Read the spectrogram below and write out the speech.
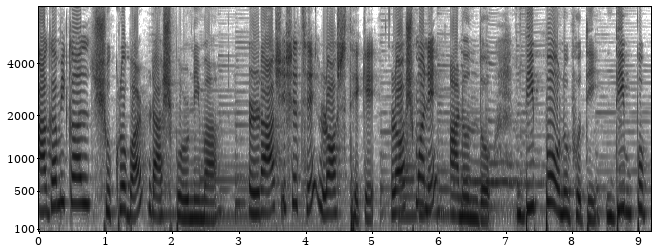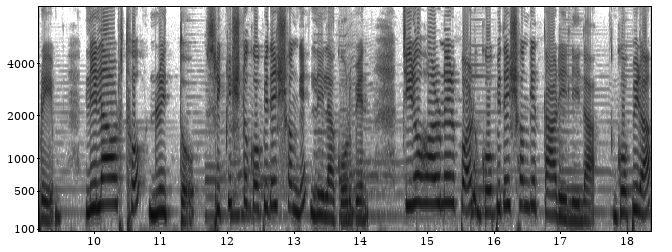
আগামীকাল শুক্রবার রাস পূর্ণিমা। রাস এসেছে রস থেকে। রস মানে আনন্দ, দিব্য অনুভূতি, দিব্য প্রেম, লীলা অর্থ নৃত্য। শ্রীকৃষ্ণ গোপীদের সঙ্গে লীলা করবেন। চিরহরণের পর গোপীদের সঙ্গে তারই লীলা। গোপীরা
